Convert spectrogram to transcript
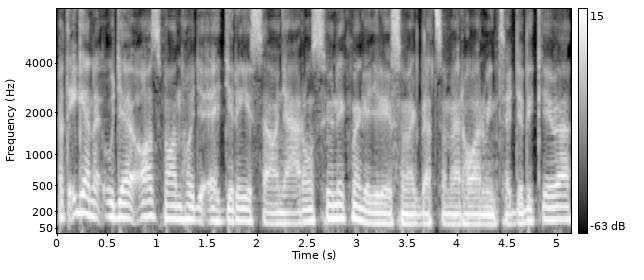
Hát igen, ugye az van, hogy egy része a nyáron szűnik meg, egy része meg december 31-ével,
